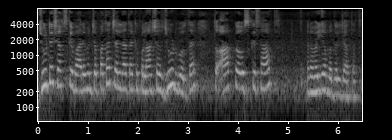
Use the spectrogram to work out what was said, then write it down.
جھوٹے شخص کے بارے میں جب پتا چل جاتا کہ فلاں شخص جھوٹ بولتا ہے تو آپ کا اس کے ساتھ رویہ بدل جاتا تھا۔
